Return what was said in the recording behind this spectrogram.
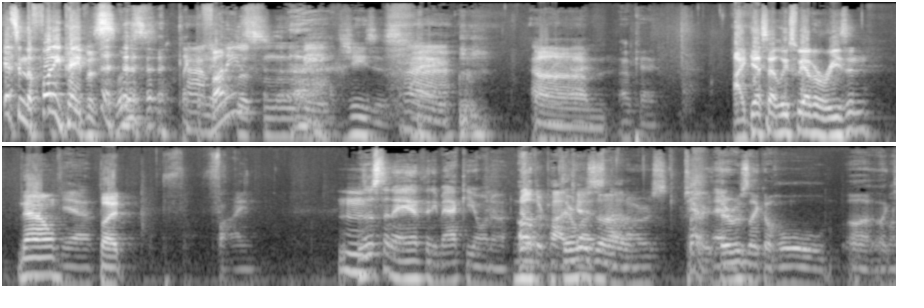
It's in the funny papers. What is like the Comic funnies? book movie. Ah, Jesus. Ah. I- I Um, I- okay. I guess at least we have a reason now. Yeah. But Fine. Mm, Listen to Anthony Mackie on a- another Oh, podcast, there was, not uh, ours. Sorry, And- there was like a whole uh, like Motherfucker.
